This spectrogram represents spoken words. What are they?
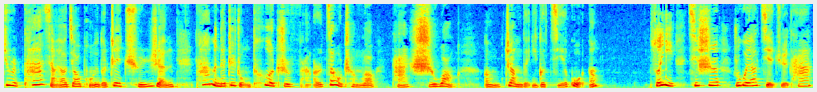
就是他想要交朋友的这群人，他们的这种特质反而造成了他失望，嗯，这样的一个结果呢？所以，其实如果要解决他。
